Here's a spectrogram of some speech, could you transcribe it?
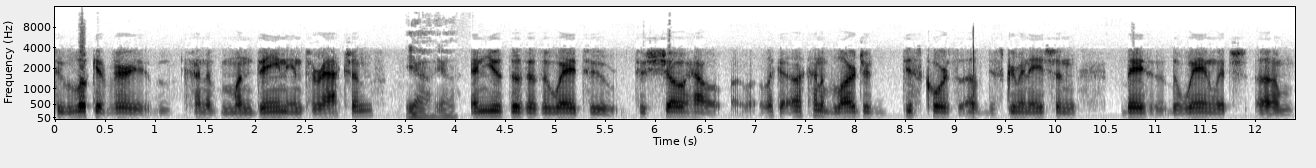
to look at very kind of mundane interactions Yeah, yeah. and use those as a way to to show how uh, like a, a kind of larger discourse of discrimination based the way in which um,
